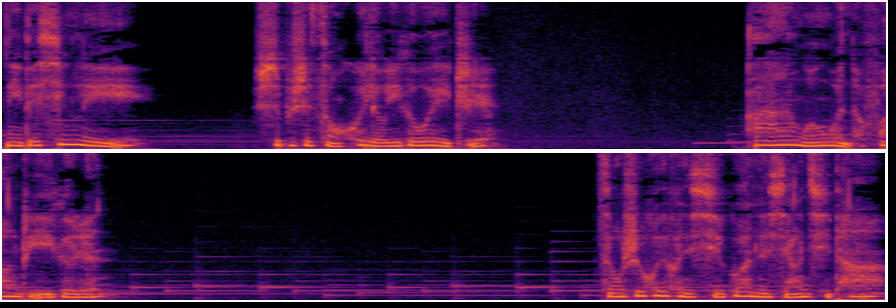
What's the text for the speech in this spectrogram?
你的心里是不是总会留一个位置，安安稳稳的放着一个人？总是会很习惯的想起他，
